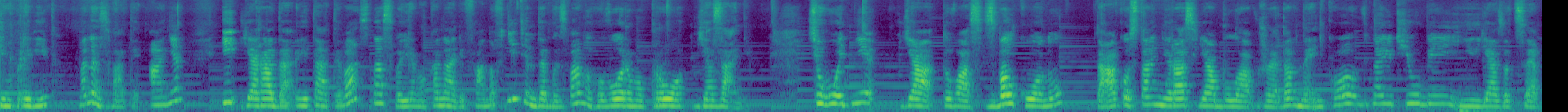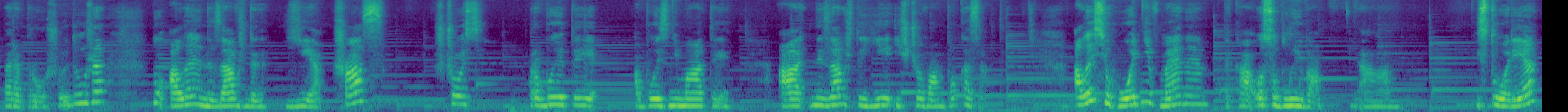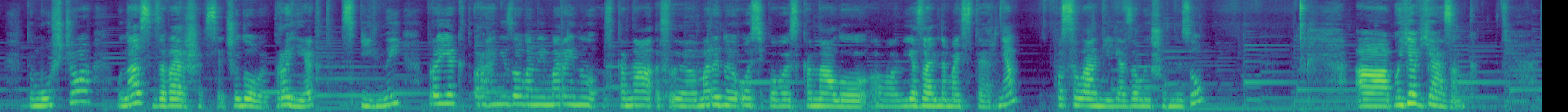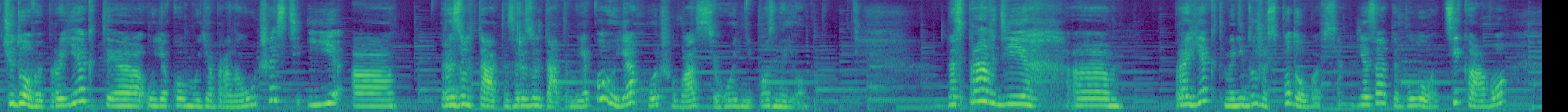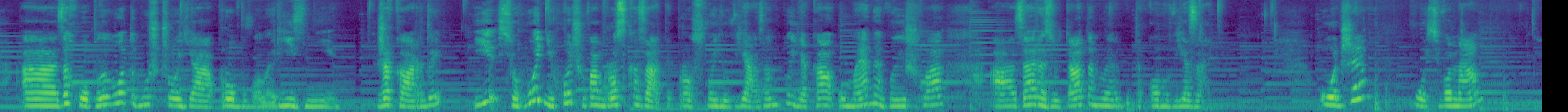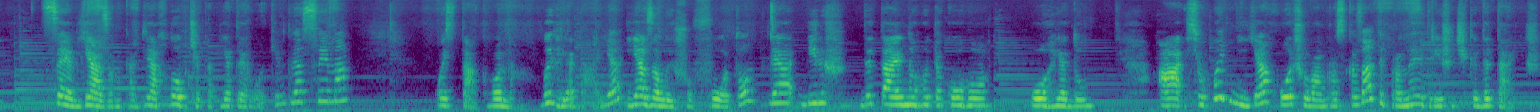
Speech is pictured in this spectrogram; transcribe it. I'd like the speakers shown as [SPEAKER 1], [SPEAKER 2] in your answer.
[SPEAKER 1] Усім привіт! Мене звати Аня, і я рада вітати вас на своєму каналі Fun of Knitting, де ми з вами говоримо про в'язання. Сьогодні я до вас з балкону. Так, останній раз я була вже давненько на Ютубі, і я за це перепрошую дуже. Ну, але не завжди є час щось робити або знімати, а не завжди є і що вам показати. Але сьогодні в мене така особлива історія, тому що у нас завершився чудовий проєкт, спільний проєкт, організований Марину з кана... з е, Мариною Осіповою з каналу В'язальна майстерня. Посилання я залишу внизу. А, моя в'язанка. Чудовий проєкт, е, у якому я брала участь, і а, результати, з результатами якого я хочу вас сьогодні познайомити. Насправді е, проєкт мені дуже сподобався. В'язати було цікаво, захопливо, тому що я пробувала різні жакарди. І сьогодні хочу вам розказати про свою в'язанку, яка у мене вийшла за результатами такого в'язання. Отже, ось вона. Це в'язанка для хлопчика 5 років для сина. Ось так вона виглядає. Я залишу фото для більш детального такого огляду. А сьогодні я хочу вам розказати про неї трішечки детальніше.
